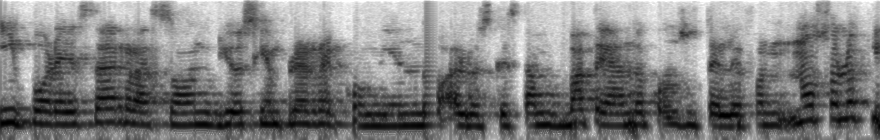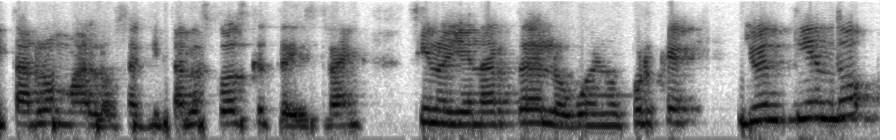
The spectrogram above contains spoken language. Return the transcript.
y por esa razón yo siempre recomiendo a los que están bateando con su teléfono, no solo quitar lo malo, o sea, quitar las cosas que te distraen, sino llenarte de lo bueno, porque yo entiendo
